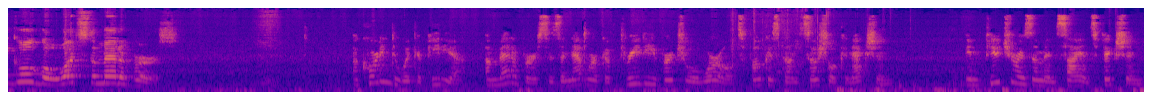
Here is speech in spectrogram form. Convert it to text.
Google, what's the metaverse? According to Wikipedia, a metaverse is a network of 3D virtual worlds focused on social connection. In futurism and science fiction,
